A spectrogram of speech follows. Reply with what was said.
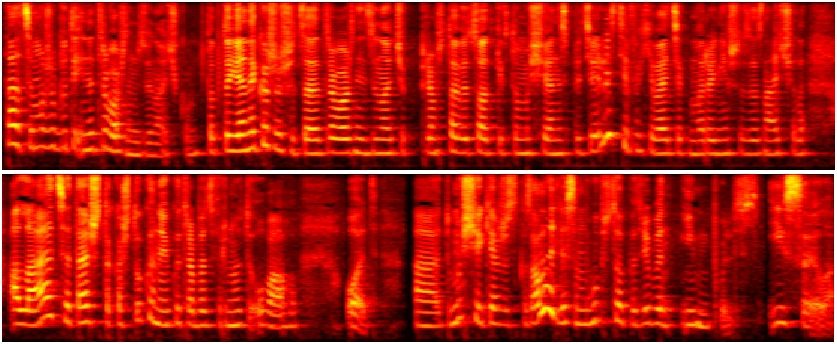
та це може бути і не тривожним дзвіночком. Тобто я не кажу, що це тривожний дзвіночок прям 100%, тому що я не спеціаліст і фахівець, як ми раніше зазначили, але це теж така штука, на яку треба звернути увагу. От тому, що як я вже сказала, для самогубства потрібен імпульс і сила.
